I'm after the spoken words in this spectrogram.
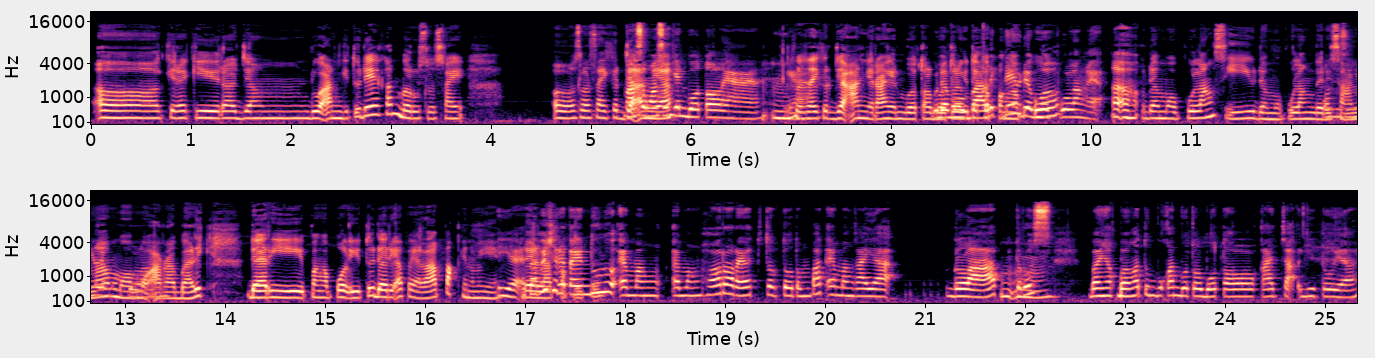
eh kira-kira jam 2an gitu deh kan baru selesai eh, selesai kerjaan langsung masukin botolnya Mm, ya. selesai kerjaan nyerahin botol-botol gitu ke deh udah pengepul mau pulang ya Heeh, udah mau pulang sih udah mau pulang dari Posisinya sana mau mau mau pulang. arah balik dari pengepul itu dari apa ya lapak ya namanya iya Dari tapi ceritain itu. dulu emang emang horor ya tuh, tuh tempat emang kayak gelap Mm-mm. terus banyak banget tumpukan botol-botol kaca gitu ya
